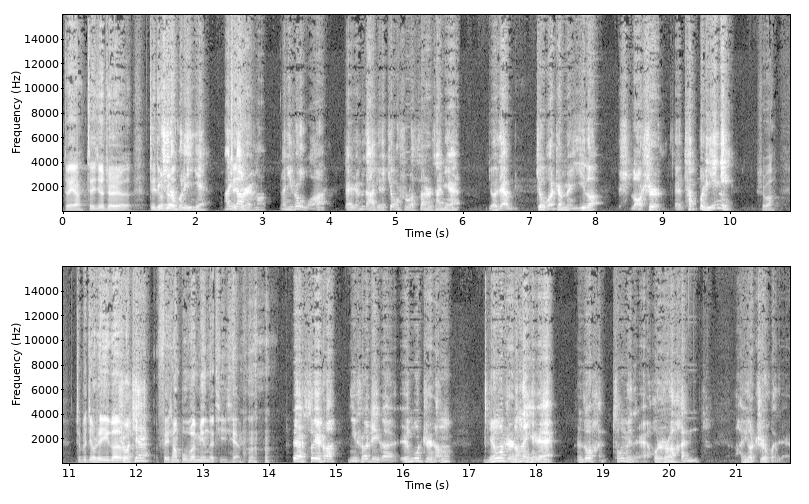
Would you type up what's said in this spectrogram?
对呀、这就是这就理是也不理你，那你当人吗？那你说我在人民大学教书了三十三年，就在就我这么一个老师，呃，他不理你。是吧？这不就是一个首先，非常不文明的体现吗？对，所以说你说这个人工智能，人工智能那些人，那都很聪明的人，或者说很很有智慧的人，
